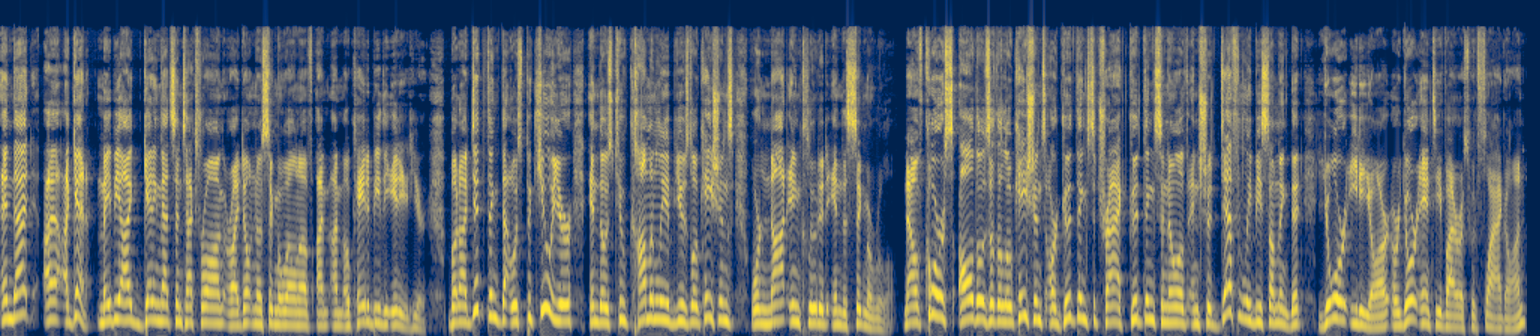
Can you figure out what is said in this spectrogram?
And that, uh, again, maybe I'm getting that syntax wrong or I don't know Sigma well enough. I'm, I'm okay to be the idiot here. But I did think that was peculiar in those two commonly abused locations were not included in the Sigma rule. Now, of course, all those other locations are good things to track, good things to know of, and should definitely be something that your EDR or your antivirus would flag on.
